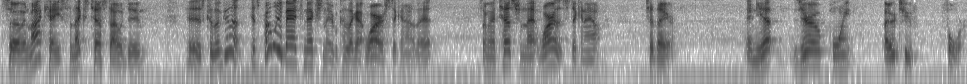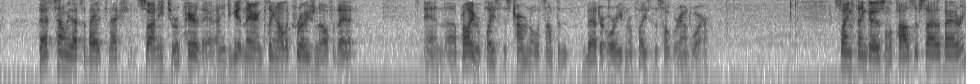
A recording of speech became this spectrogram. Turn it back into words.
So in my case, the next test I would do is because I'm gonna, it's probably a bad connection there because I got wire sticking out of that. So I'm gonna test from that wire that's sticking out to there. And yep, 0.024. That's telling me that's a bad connection. So I need to repair that. I need to get in there and clean all the corrosion off of that. And uh, probably replace this terminal with something better or even replace this whole ground wire. Same thing goes on the positive side of the battery.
